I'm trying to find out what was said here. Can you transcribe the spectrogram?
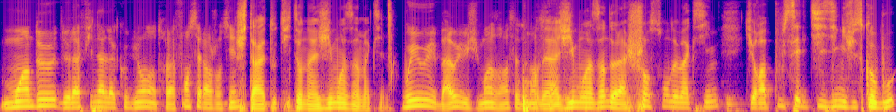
Moins 2 de la finale de la Coupe du Monde entre la France et l'Argentine. Je t'arrête tout de suite, on est à J-1 Maxime. Oui, oui, bah oui, J-1, c'est demain On est à J-1 de la chanson de Maxime qui aura poussé le teasing jusqu'au bout.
